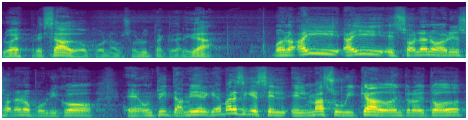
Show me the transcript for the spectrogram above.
lo ha expresado con absoluta claridad. Bueno, ahí, ahí eh, Solano, Gabriel Solano publicó eh, un tuit también, que me parece que es el, más ubicado dentro de todo.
